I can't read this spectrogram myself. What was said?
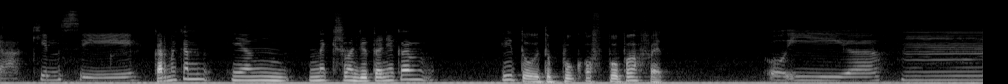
yakin sih. Karena kan yang next lanjutannya kan itu The Book of Boba Fett. Oh iya. Hmm.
